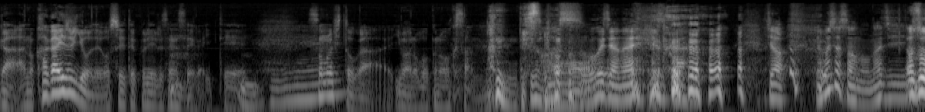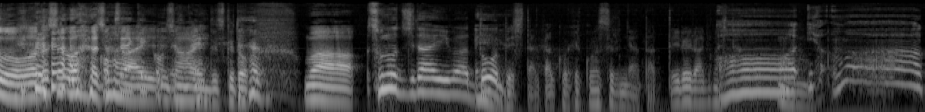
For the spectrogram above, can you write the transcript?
が、あの、課外授業で教えてくれる先生がいて、うんその人が今の僕の奥さんなんですよ。すごいじゃないですか。じゃあ、山下さんの同じ。あそうそう、私の場 合は国上海際結婚ですね上海ですけど、まあ、その時代はどうでしたか、こう結婚するにあたって、いろいろありました？ああ、うんいや、まあ、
